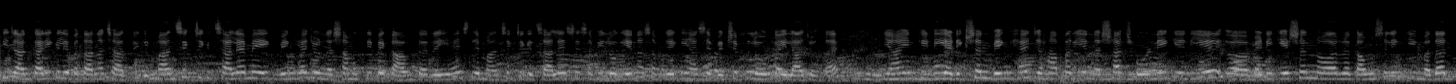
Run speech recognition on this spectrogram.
सबकी जानकारी के लिए बताना चाहती हूँ कि मानसिक चिकित्सालय में एक विंग है जो नशा मुक्ति पे काम कर रही है, इसलिए मानसिक चिकित्सालय से सभी लोग ये ना समझे कि यहाँ से विक्षिप्त लोगों का इलाज होता है। यहाँ इनकी डी एडिक्शन विंग है, जहाँ पर ये नशा छोड़ने के लिए मेडिकेशन और काउंसलिंग की मदद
